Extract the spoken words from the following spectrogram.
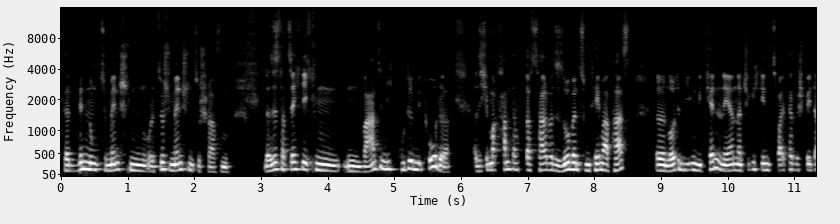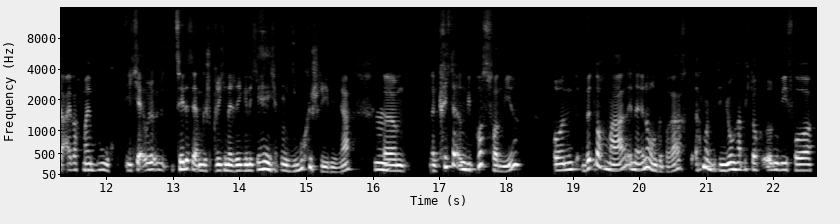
Verbindung zu Menschen oder zwischen Menschen zu schaffen. Das ist tatsächlich ein, eine wahnsinnig gute Methode. Also ich mache das teilweise so, wenn es zum Thema passt, äh, Leute mich irgendwie kennenlernen, dann schicke ich denen zwei Tage später einfach mein Buch. Ich äh, erzähle es ja im Gespräch in der Regel nicht, hey, ich habe ein Buch geschrieben, ja. Mhm. Ähm, dann kriegt er irgendwie Post von mir und wird nochmal in Erinnerung gebracht. Ach mal, mit dem Jungen habe ich doch irgendwie vor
